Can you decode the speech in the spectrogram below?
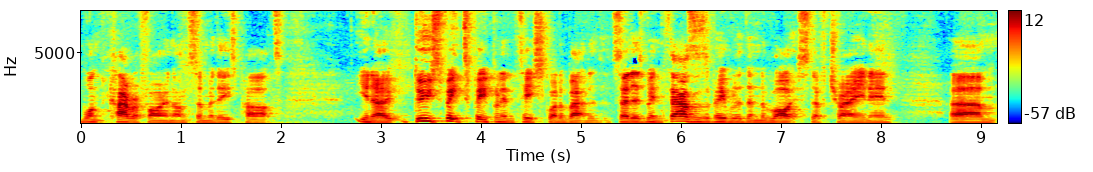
want clarifying on some of these parts. You know, do speak to people in the Teach Squad about it. So there's been thousands of people who've done the Write Stuff training, um,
